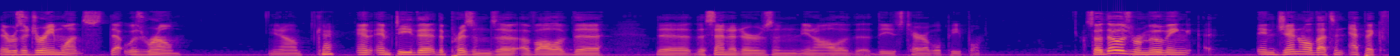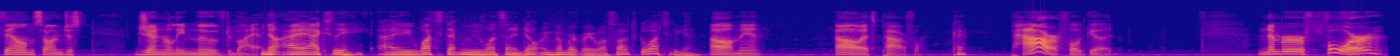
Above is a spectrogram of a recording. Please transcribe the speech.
"there was a dream once that was Rome," you know, Okay. em- empty the the prisons of, of all of the the the senators and you know all of the, these terrible people. So those were moving. In general, that's an epic film. So I'm just generally moved by it. You know, I actually I watched that movie once and I don't remember it very well, so I'll have to go watch it again. Oh man, oh it's powerful. Okay. Powerful good. Number four,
